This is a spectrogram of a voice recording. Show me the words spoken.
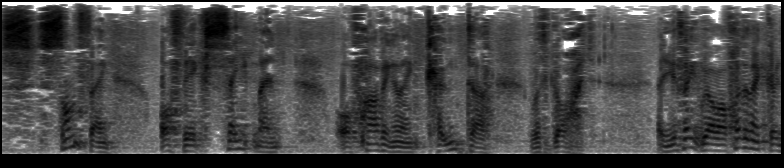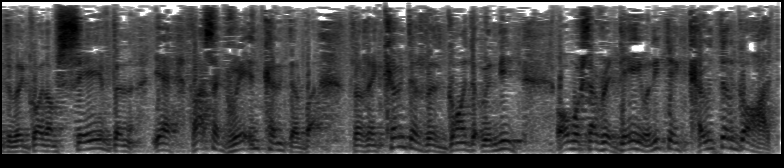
something of the excitement of having an encounter with God. And you think, well, I've had an encounter with God, I'm saved, and yeah, that's a great encounter, but there's encounters with God that we need almost every day. We need to encounter God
